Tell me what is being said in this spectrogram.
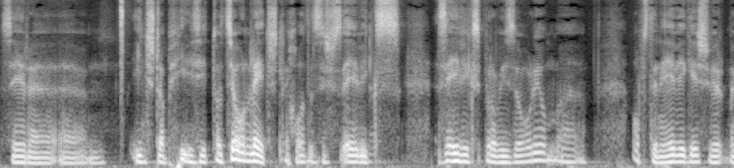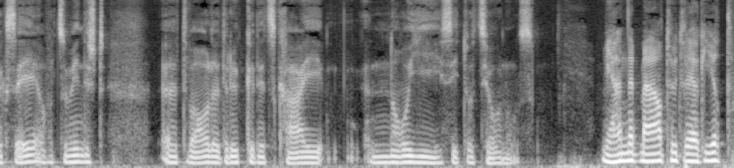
sehr äh, ähm, instabile Situation letztlich. Oder? Es ist ein ewiges, ein ewiges Provisorium. Äh, Ob es dann ewig ist, wird man sehen. Aber zumindest äh, die Wahlen drücken jetzt keine neue Situation aus. Wie haben die Märkte heute reagiert?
